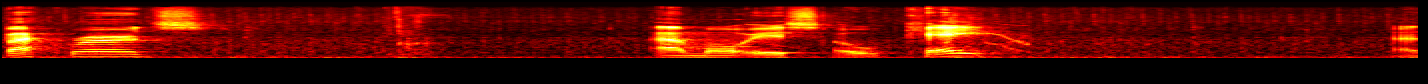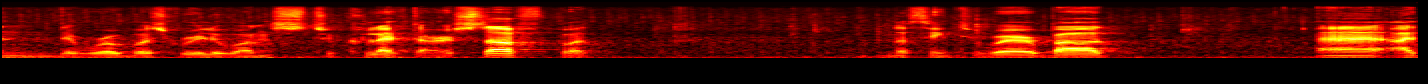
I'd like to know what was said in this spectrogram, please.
backwards. Ammo is okay. And the robot really wants to collect our stuff, but nothing to worry about. Uh, I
